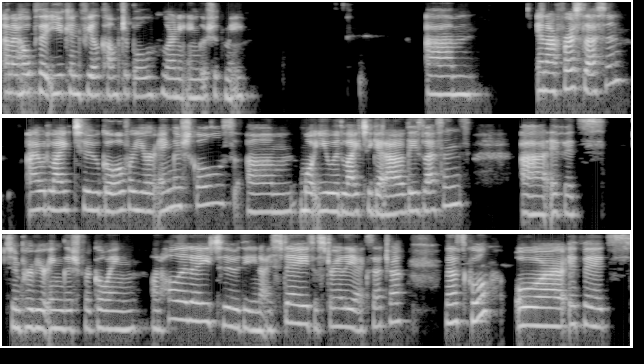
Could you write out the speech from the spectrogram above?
and I hope that you can feel comfortable learning English with me. Um, in our first lesson, I would like to go over your English goals, um, what you would like to get out of these lessons, uh, if it's to improve your English for going on holiday to the United States, Australia, etc. That's cool. Or if it's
